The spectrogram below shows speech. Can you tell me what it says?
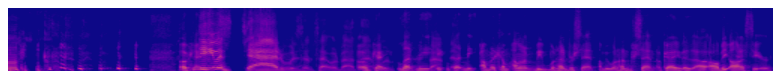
Okay. Even Dad was upset about that. Okay, let me let me. I'm gonna come. I'm gonna be 100. percent I'll be 100. percent Okay, I'll, I'll be honest here.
